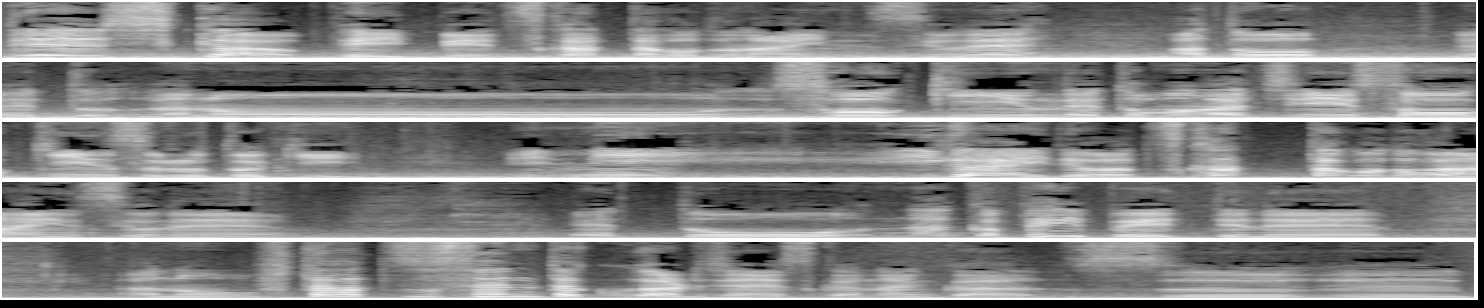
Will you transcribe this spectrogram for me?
でしか PayPay 使ったことないんですよね。あと、えっとあのー、送金ね、友達に送金するときに以外では使ったことがないんですよね。えっと、なんか PayPay ってね、あの、2つ選択があるじゃないですか。なんか、す、えー、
